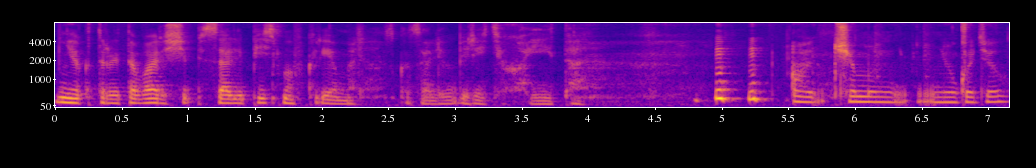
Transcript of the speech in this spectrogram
Некоторые товарищи писали письма в Кремль, сказали, уберите Хаита. А чем он не угодил?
